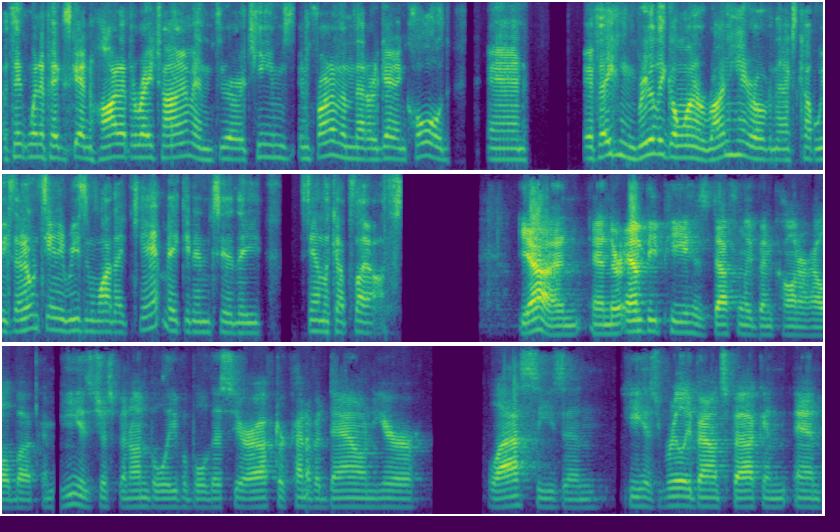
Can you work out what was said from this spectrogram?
I think Winnipeg's getting hot at the right time, and there are teams in front of them that are getting cold. And if they can really go on a run here over the next couple weeks, I don't see any reason why they can't make it into the Stanley Cup playoffs. Yeah, and, and their MVP has definitely been Connor Hellebuyck. I mean, he has just been unbelievable this year after kind of a down year last season he has really bounced back and and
